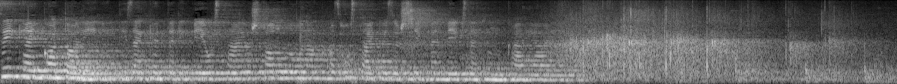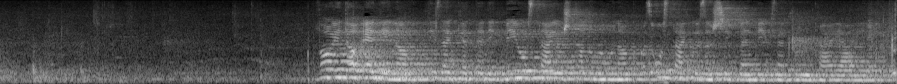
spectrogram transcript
Székely Katalin 12. B osztályos tanulónak az osztályközösségben végzett munkájáért. Vajda Edina 12. B osztályos tanulónak az osztályközösségben végzett munkájáért.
